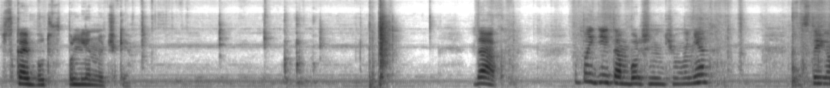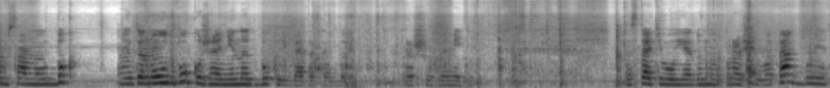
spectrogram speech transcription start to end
Пускай будет в пленочке. Так, ну, по идее, там больше ничего нет. Достаем сам ноутбук. Это ноутбук уже, а не ноутбук, ребята, как бы, прошу заметить. Достать его, я думаю, проще вот так будет.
